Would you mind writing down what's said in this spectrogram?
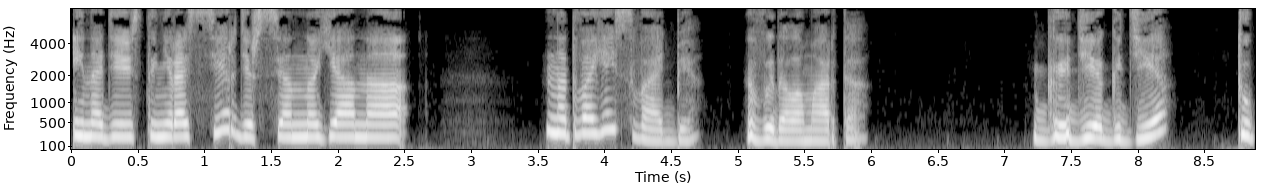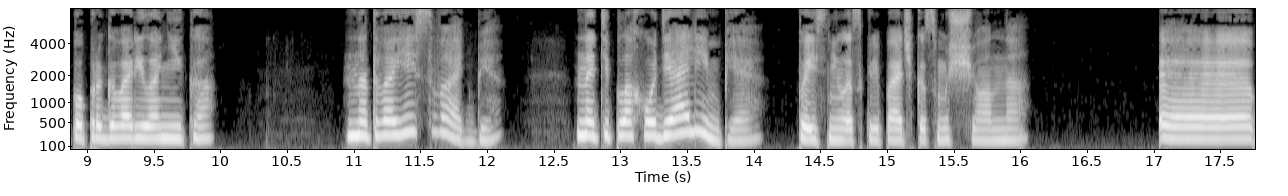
и, надеюсь, ты не рассердишься, но я на... на твоей свадьбе, выдала Марта. Где-где? Тупо проговорила Ника. На твоей свадьбе. На теплоходе Олимпия, пояснила скрипачка смущенно э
